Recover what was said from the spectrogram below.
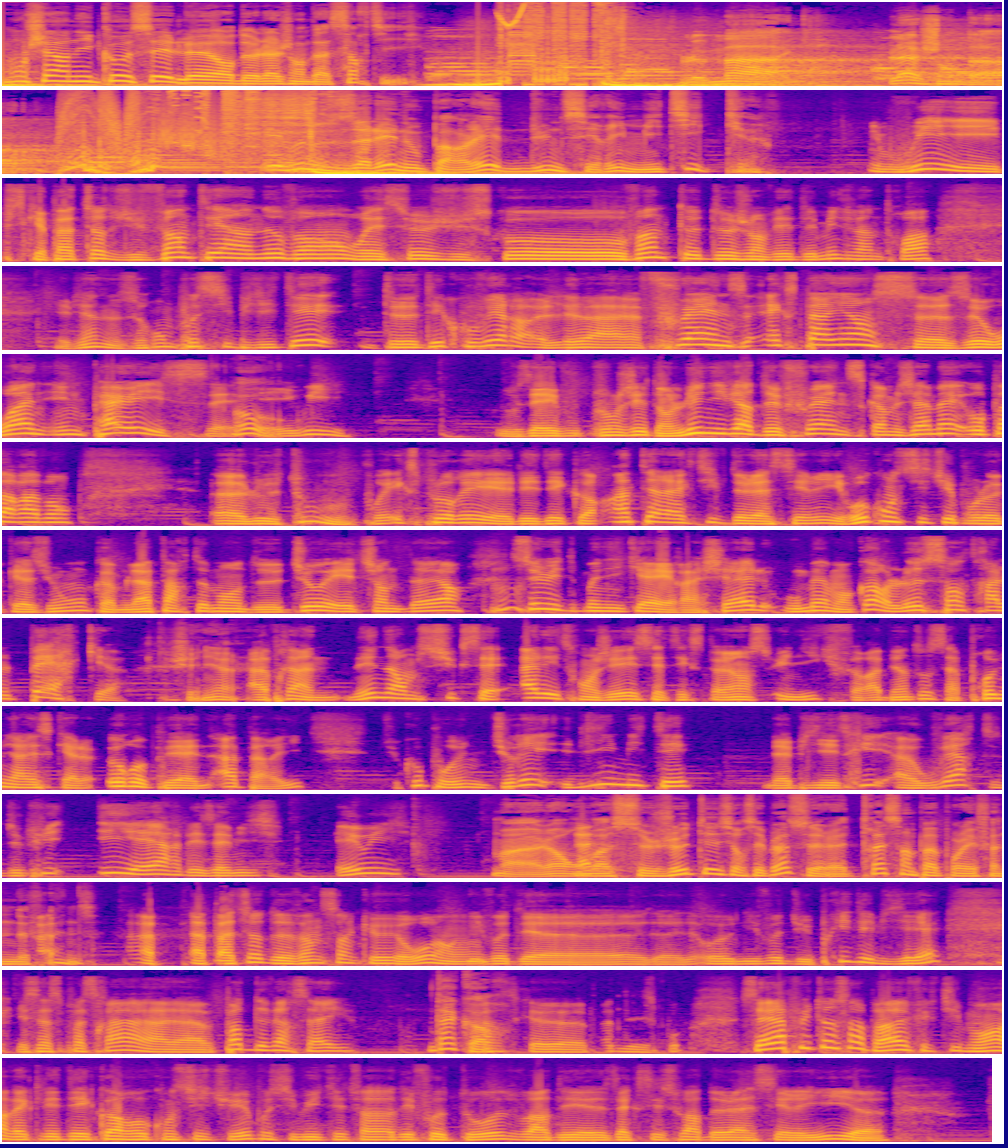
Mon cher Nico, c'est l'heure de l'agenda sorti. Le mag, l'agenda. Et vous nous allez nous parler d'une série mythique. Oui, puisqu'à partir du 21 novembre et ce jusqu'au 22 janvier 2023, eh bien, nous aurons possibilité de découvrir la Friends Experience, The One in Paris. Oh. Et oui, vous allez vous plonger dans l'univers de Friends comme jamais auparavant. Euh, le tout pour explorer les décors interactifs de la série reconstitués pour l'occasion, comme l'appartement de Joe et Chandler, Hmm. celui de Monica et Rachel, ou même encore le Central Perk. Génial. Après un énorme succès à l'étranger, cette expérience unique fera bientôt sa première escale européenne à Paris, du coup pour une durée limitée. La billetterie a ouverte depuis hier, les amis. Et oui. Bah, alors on va se jeter sur ces places, ça va être très sympa pour les fans de Friends. à, à partir de 25 euros hein, au, niveau des, euh, de- au niveau du prix des billets et ça se passera à la porte de Versailles. D'accord. Parce que pas des expos. Ça a l'air plutôt sympa effectivement avec les décors reconstitués, possibilité de faire des photos, de voir des accessoires de la série. euh,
